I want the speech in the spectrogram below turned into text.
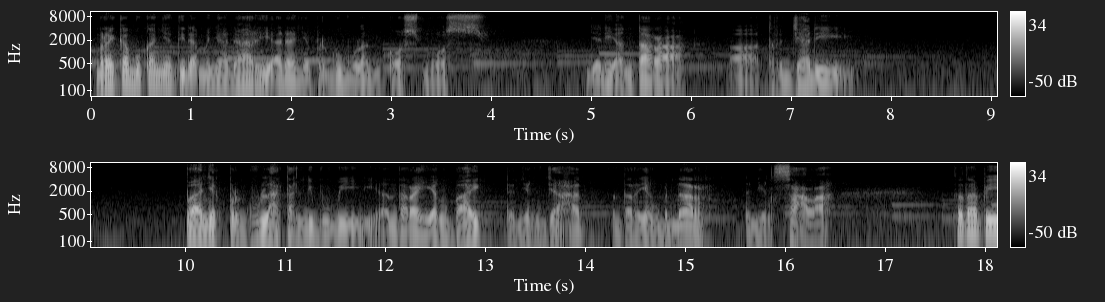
Mereka bukannya tidak menyadari adanya pergumulan kosmos. Jadi antara uh, terjadi banyak pergulatan di bumi ini antara yang baik dan yang jahat, antara yang benar dan yang salah. Tetapi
